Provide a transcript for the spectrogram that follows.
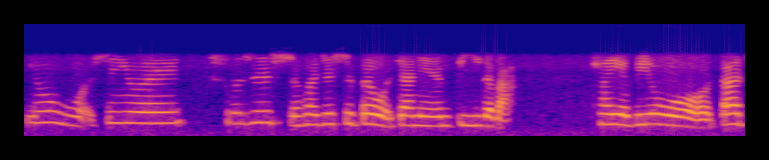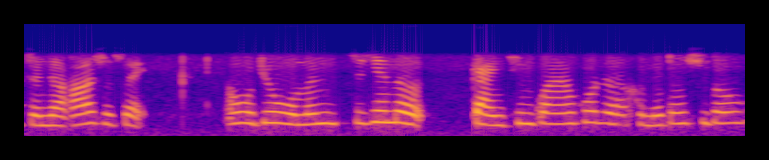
因为我是因为说句实话，就是被我家里人逼的吧，他也比我大整整二十岁，然后我觉得我们之间的感情观或者很多东西都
